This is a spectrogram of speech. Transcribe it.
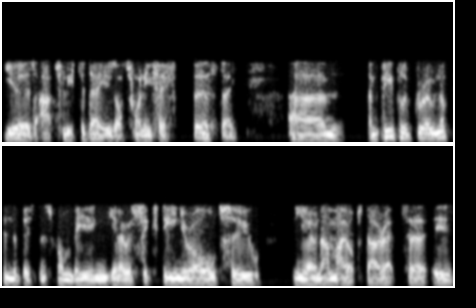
years. Actually, today is our 25th birthday, um, and people have grown up in the business from being you know a 16 year old to you know now my ops director is.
